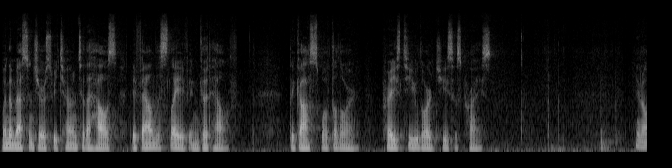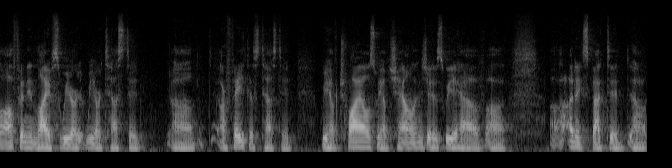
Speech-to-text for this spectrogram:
When the messengers returned to the house, they found the slave in good health. The Gospel of the Lord. Praise to you, Lord Jesus Christ. You know, often in lives we are, we are tested. Uh, our faith is tested. We have trials, we have challenges, we have uh, uh, unexpected uh,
